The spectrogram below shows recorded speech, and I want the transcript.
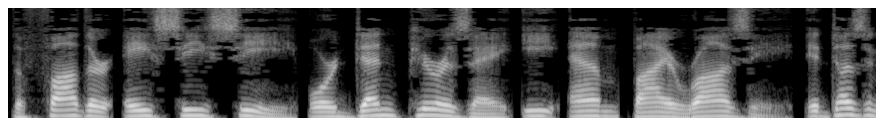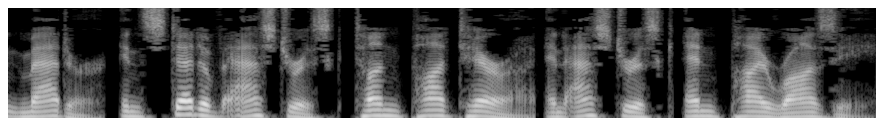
the father acc or den piraze e m by razi it doesn't matter, instead of asterisk tun pa and asterisk n pi razi.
